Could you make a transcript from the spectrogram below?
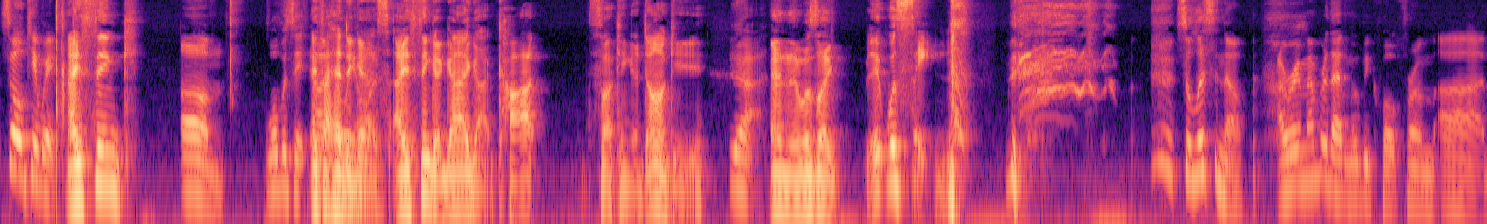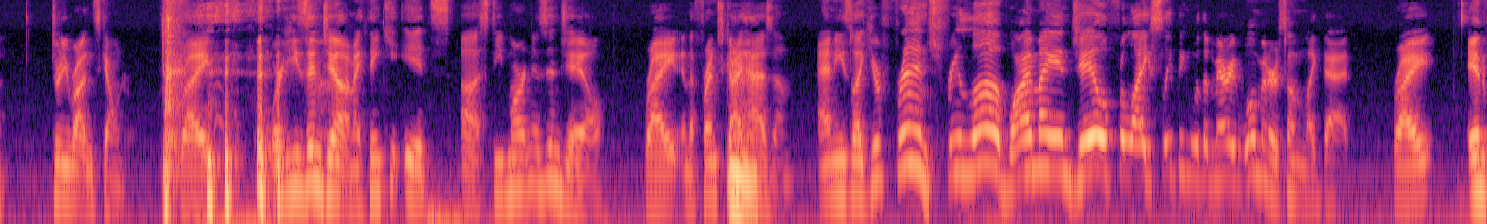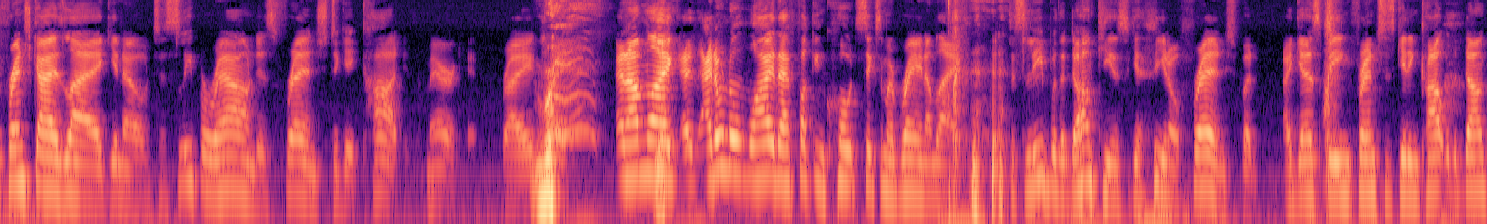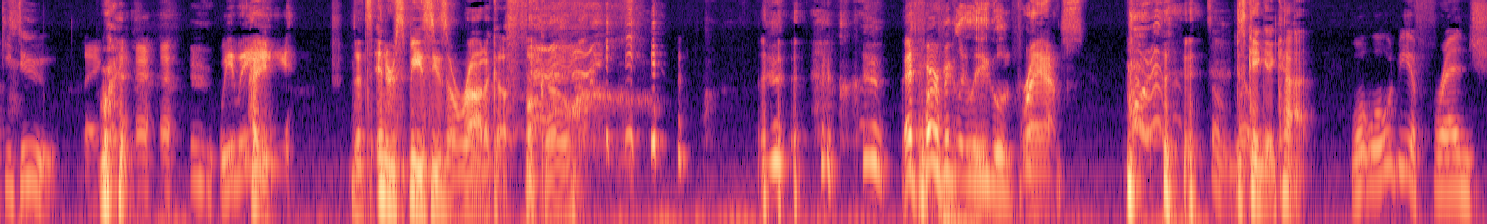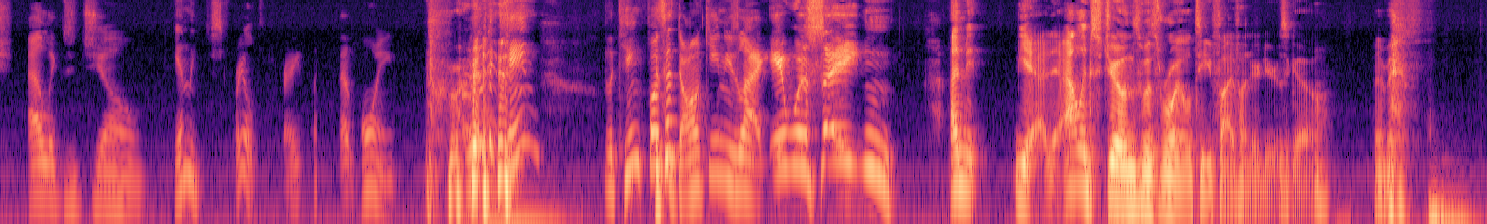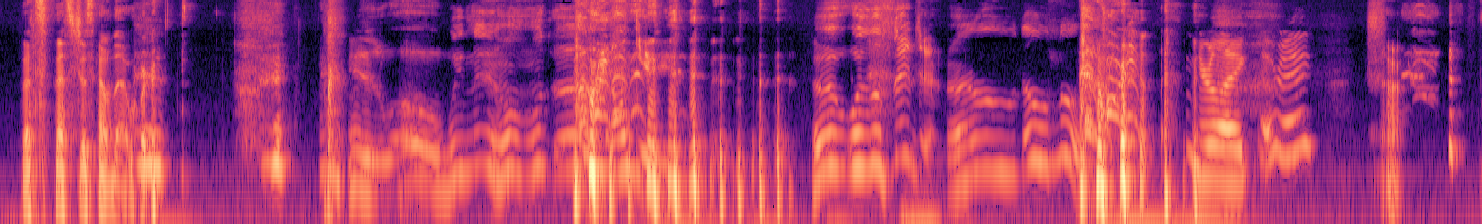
So, okay, wait. I think Um, what was it? if Uh, I had to wait, hold on. guess, I think a guy got caught fucking a donkey, Yeah. and it was like it was Satan. So listen though, I remember that movie quote from uh, Dirty Rotten Scoundrel, right? Where he's in jail, and I think it's uh, Steve Martin is in jail, right? And the French guy Mhm. has him, and he's like, "You're French, free love. Why am I in jail for like sleeping with a married woman or something like that?" Right? And French guy's like, you know, to sleep around is French, to get caught is American, right? right. And I'm like, I, I don't know why that fucking quote sticks in my brain. I'm like, to sleep with a donkey is, you know, French, but I guess being French is getting caught with a donkey too. Like, oui, oui. Hey. That's interspecies erotica, fucko. That's perfectly legal in France. Just can't get caught. What, what would be a French Alex Jones? Again, like just royalty, right? Like at that point, the king? The king fucks a donkey, and he's like, "It was Satan." I mean, yeah, Alex Jones was royalty 500 years ago. I mean, that's that's just how that worked. Whoa, we knew what donkey. It was a Satan. I don't know. And you're like, all right. All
